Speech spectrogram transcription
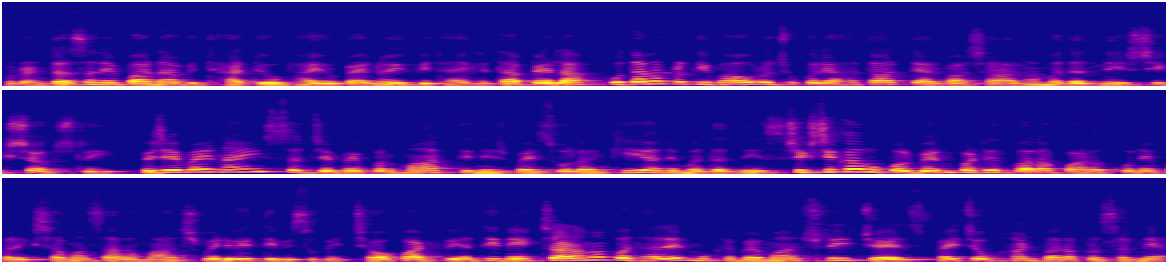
ધોરણ દસ અને બારના વિદ્યાર્થીઓ, ભાઈઓ, બહેનોએ વિદાય લેતા પહેલા પોતાના પ્રતિભાવો રજૂ કર્યા હતા. ત્યારબાદ શાળાના મદદનીશ શિક્ષક શ્રી વિજયભાઈ નાઈ સંજયભાઈ પરમાર, દિનેશભાઈ સોલંકી અને મદદનીશ શિક્ષિકા રૂપલબેન પટેલ દ્વારા બાળકોને પરીક્ષામાં સારા માર્ક્સ મેળવે તેવી શુભેચ્છાઓ પાઠવી હતી ને શાળામાં પધારેલ મુખ્ય મહેમાન શ્રી જયેશભાઈ ચૌહાણ દ્વારા પ્રસંગને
